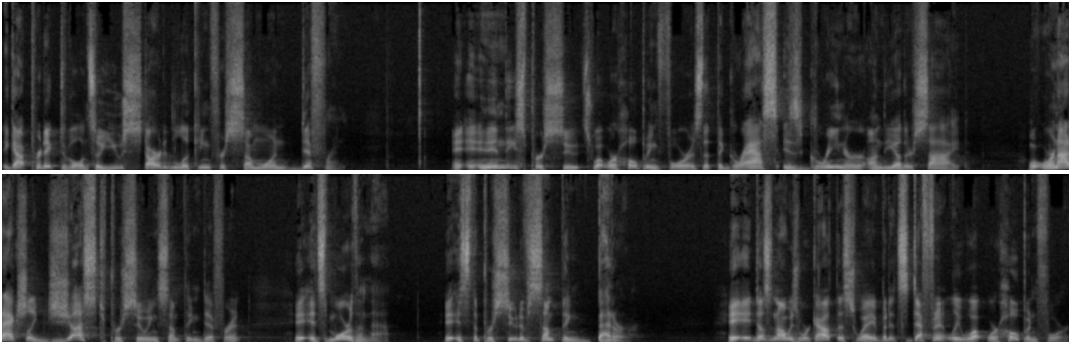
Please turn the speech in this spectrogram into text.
it got predictable. And so you started looking for someone different. And in these pursuits, what we're hoping for is that the grass is greener on the other side. We're not actually just pursuing something different, it's more than that. It's the pursuit of something better. It doesn't always work out this way, but it's definitely what we're hoping for.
